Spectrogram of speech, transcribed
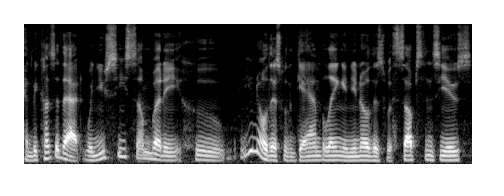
And because of that, when you see somebody who, you know this with gambling and you know this with substance use,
